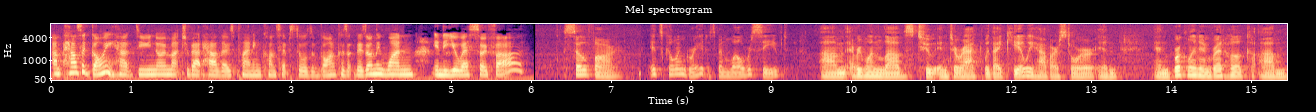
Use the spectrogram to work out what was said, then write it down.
Um, how's it going? How do you know much about how those planning concept stores have gone? Because there's only one in the US so far. So far, it's going great. It's been well received. Um, everyone loves to interact with IKEA. We have our store in in Brooklyn and Red Hook, um,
